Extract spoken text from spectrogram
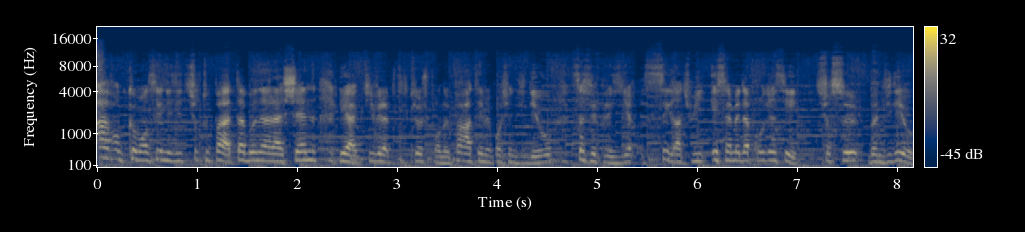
Avant de commencer, n'hésite surtout pas à t'abonner à la chaîne et à activer la petite cloche pour ne pas rater mes prochaines vidéos. Ça fait plaisir, c'est gratuit et ça m'aide à progresser. Sur ce, bonne vidéo.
